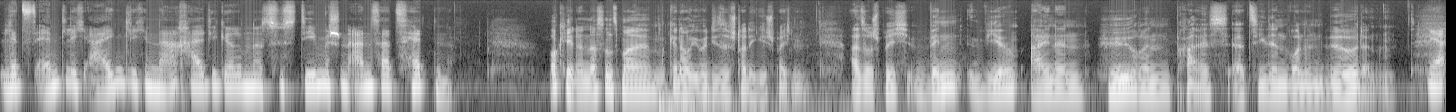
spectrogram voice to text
letztendlich eigentlich einen nachhaltigeren systemischen Ansatz hätten. Okay, dann lass uns mal genau über diese Strategie sprechen. Also sprich, wenn wir einen höheren Preis erzielen wollen würden, ja.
